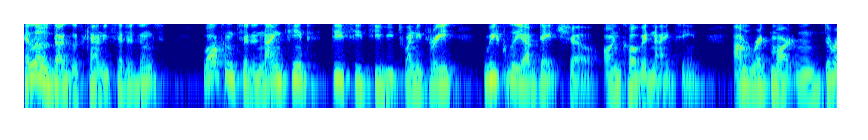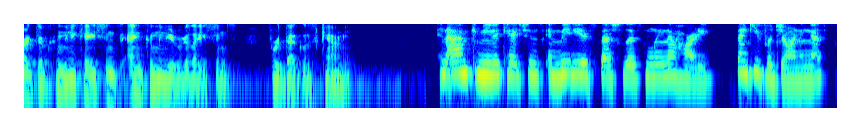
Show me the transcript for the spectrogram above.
Hello, Douglas County citizens. Welcome to the 19th DCTV 23 weekly update show on COVID 19. I'm Rick Martin, Director of Communications and Community Relations for Douglas County. And I'm Communications and Media Specialist Melina Hardy. Thank you for joining us.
